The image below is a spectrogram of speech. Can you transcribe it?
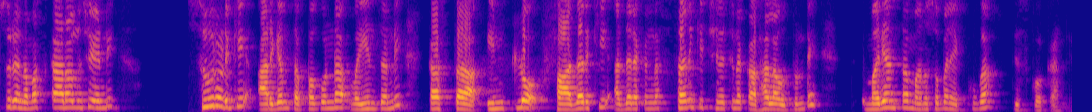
సూర్య నమస్కారాలు చేయండి. సూర్యుడికి ఆరోగ్యం తప్పకుండా వహించండి. కాస్త ఇంట్లో ఫాదర్కి అదే రకంగా సన్కి చిన్న చిన్న కలహాలు అవుతుంటే మరి అంత మనసు పని ఎక్కువగా తీసుకోకండి.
